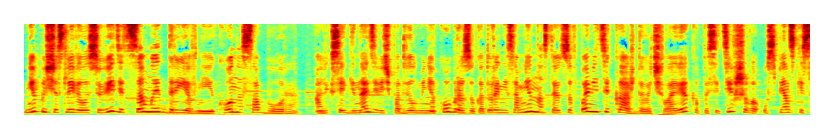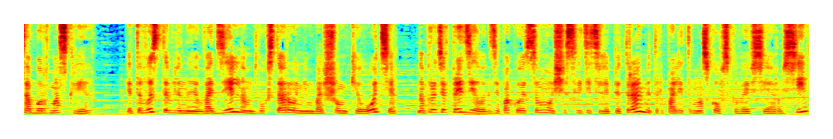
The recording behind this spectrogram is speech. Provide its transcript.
Мне посчастливилось увидеть самые древние иконы собора. Алексей Геннадьевич подвел меня к образу, который, несомненно, остается в памяти каждого человека, посетившего Успенский собор в Москве. Это выставленная в отдельном двухстороннем большом киоте напротив предела, где покоятся мощи святителя Петра, митрополита Московского и всей Руси,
